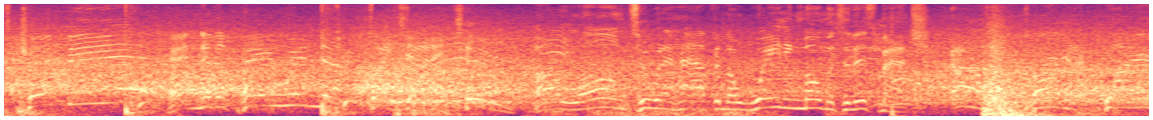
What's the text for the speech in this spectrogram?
This could be it! Into the pay window. Fights out at two. A long two and a half in the waning moments of this match. Ah, target acquired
